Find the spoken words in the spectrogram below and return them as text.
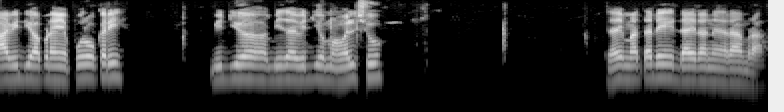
આ વીડિયો આપણે અહીંયા પૂરો કરી. વીડિયો બીજા વિડીયોમાં મળશું. જય માતાજી ડાયરાને રામ રામ.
